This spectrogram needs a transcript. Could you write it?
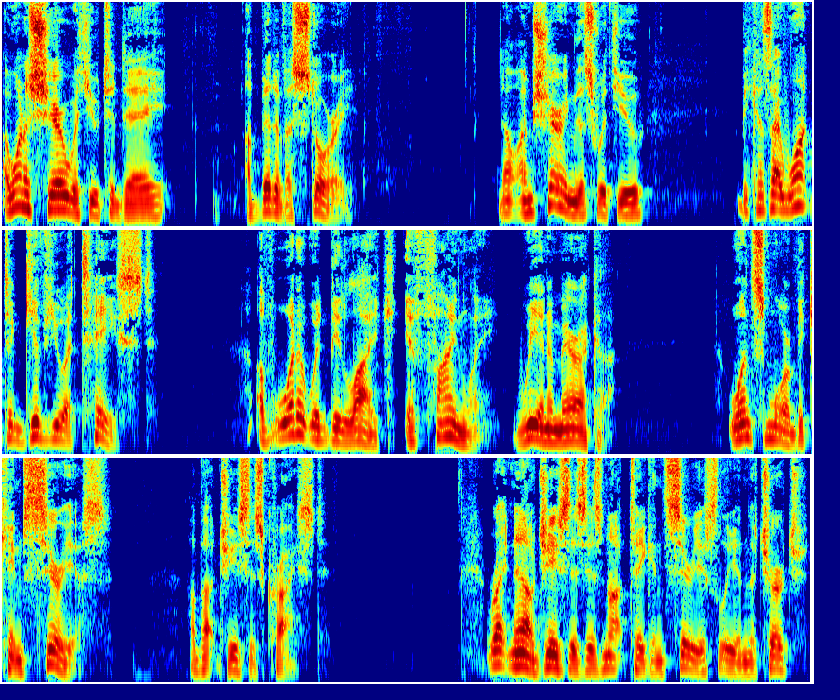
I want to share with you today a bit of a story. Now, I'm sharing this with you because I want to give you a taste of what it would be like if finally we in America once more became serious about Jesus Christ. Right now, Jesus is not taken seriously in the church.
